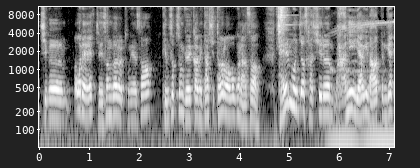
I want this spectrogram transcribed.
지금 올해 재선거를 통해서 김석준 교육감이 다시 돌아오고 나서 제일 먼저 사실은 많이 이야기 나왔던 게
